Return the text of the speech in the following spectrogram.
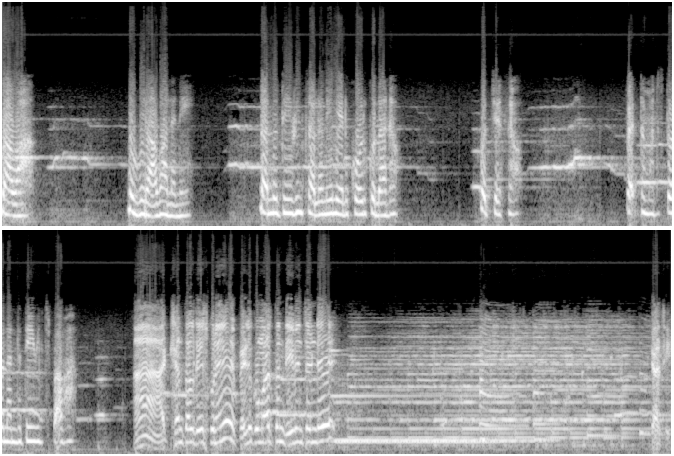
బావా నువ్వు రావాలని నన్ను దీవించాలని నేను కోరుకున్నాను. వచ్చేసావు. పెద్ద మనసుతో నన్ను దీవించు బావా. అక్షంతలు తీసుకుని పెళ్ళి కుమార్తెను దీవించండి. అది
